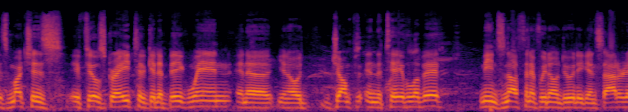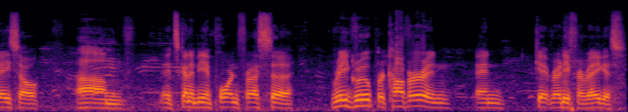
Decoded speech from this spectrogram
as much as it feels great to get a big win and a you know jump in the table a bit, means nothing if we don't do it again Saturday. So um, it's going to be important for us to regroup, recover, and and get ready for Vegas.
